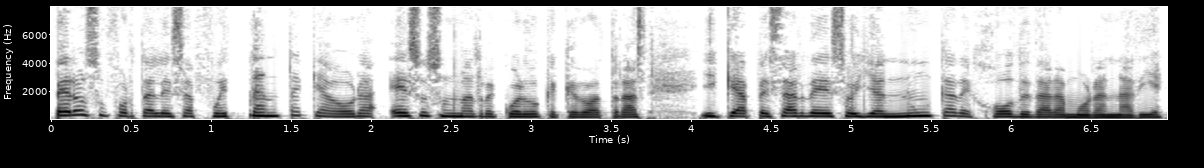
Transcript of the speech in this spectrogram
Pero su fortaleza fue tanta que ahora eso es un mal recuerdo que quedó atrás y que a pesar de eso ella nunca dejó de dar amor a nadie.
